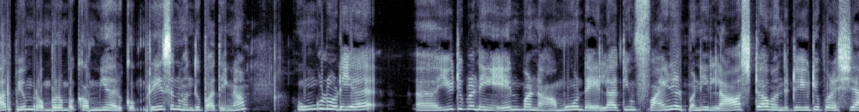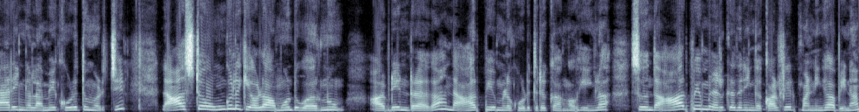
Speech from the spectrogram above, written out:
ஆர்பிஎம் ரொம்ப ரொம்ப கம்மியாக இருக்கும். ரீசன் வந்து பார்த்திங்கன்னா உங்களுடைய யூடியூப்பில் நீங்கள் ஏர்ன் பண்ண அமௌண்ட்டை எல்லாத்தையும் ஃபைனல் பண்ணி லாஸ்ட்டாக வந்துட்டு யூடியூப்போட ஷேரிங் எல்லாமே கொடுத்து முடிச்சு லாஸ்ட்டாக உங்களுக்கு எவ்வளோ அமௌண்ட் வரணும் அப்படின்றத தான் அந்த ஆர்பிஎம்மில் கொடுத்துருக்காங்க ஓகேங்களா ஸோ இந்த ஆர்பிஎம்மில் இருக்கிறத நீங்கள் கால்குலேட் பண்ணிங்க அப்படின்னா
